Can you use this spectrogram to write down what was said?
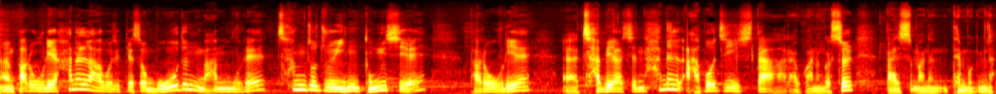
아, 바로 우리의 하늘 아버지께서 모든 만물의 창조주인 동시에 바로 우리의 아, 자비하신 하늘 아버지이시다라고 하는 것을 말씀하는 대목입니다.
